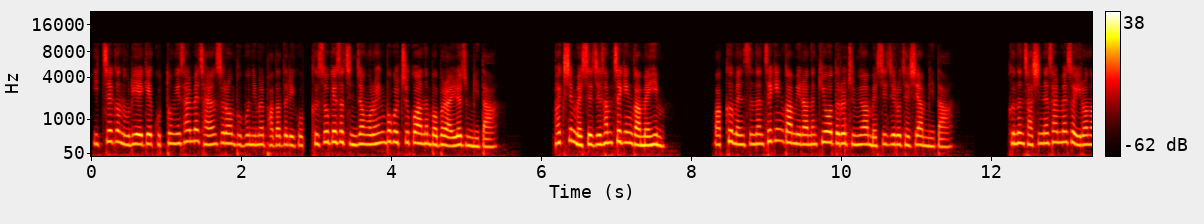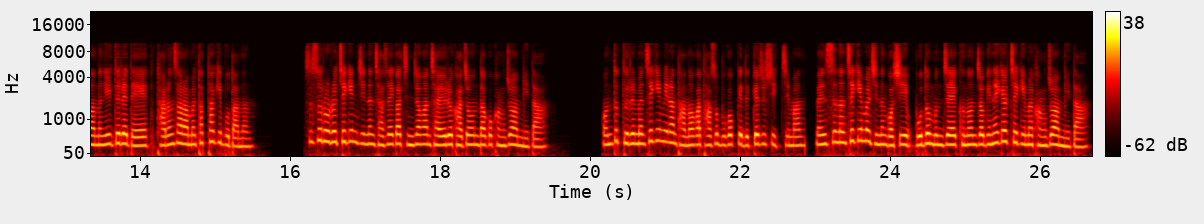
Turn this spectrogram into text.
이 책은 우리에게 고통이 삶의 자연스러운 부분임을 받아들이고 그 속에서 진정으로 행복을 추구하는 법을 알려줍니다. 핵심 메시지 3 책임감의 힘 마크 맨스는 책임감이라는 키워드를 중요한 메시지로 제시합니다. 그는 자신의 삶에서 일어나는 일들에 대해 다른 사람을 탓하기보다는 스스로를 책임지는 자세가 진정한 자유를 가져온다고 강조합니다. 언뜻 들으면 책임이란 단어가 다소 무겁게 느껴질 수 있지만 맨스는 책임을 지는 것이 모든 문제의 근원적인 해결 책임을 강조합니다.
